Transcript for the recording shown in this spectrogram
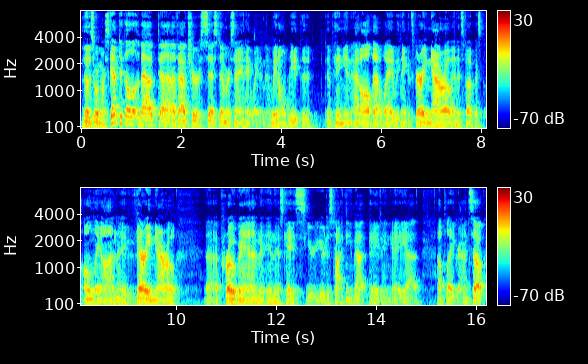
Those who are more skeptical about uh, a voucher system are saying, hey, wait a minute, we don't read the opinion at all that way. We think it's very narrow and it's focused only on a very narrow uh, program. In this case, you're, you're just talking about paving a, uh, a playground. So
